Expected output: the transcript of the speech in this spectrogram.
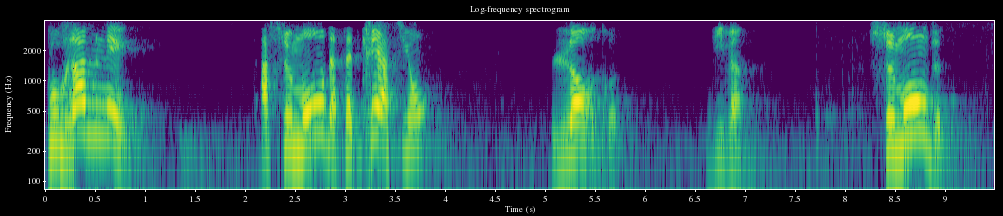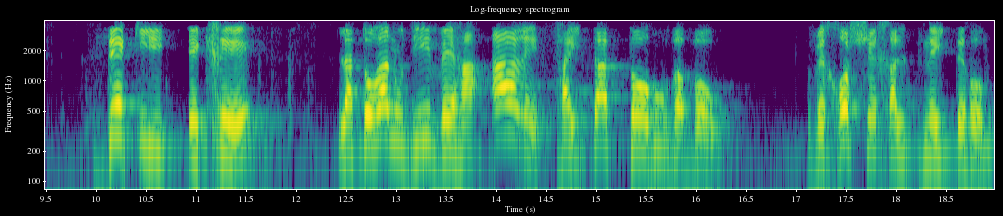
pour ramener à ce monde, à cette création, l'ordre divin. Ce monde, dès qu'il est créé, la Torah nous dit haïta tohu vavou, al pnei tehom.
